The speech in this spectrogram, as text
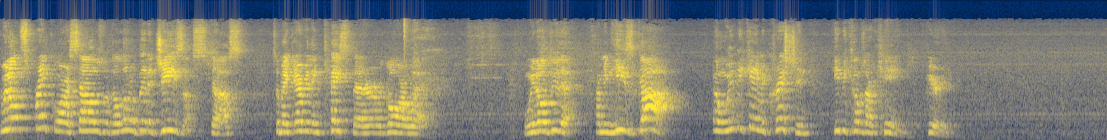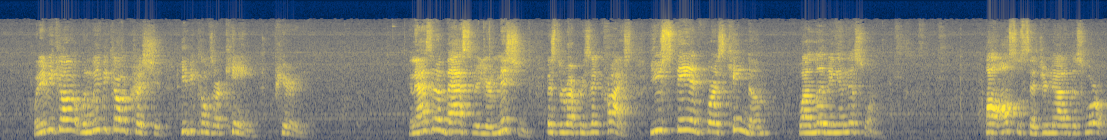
We don't sprinkle ourselves with a little bit of Jesus dust to make everything taste better or go our way. We don't do that. I mean, He's God. And when we became a Christian, He becomes our King, period. When, he become, when we become a Christian, He becomes our King, period. And as an ambassador, your mission is to represent Christ. You stand for His kingdom while living in this one. Paul also said you're not of this world.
